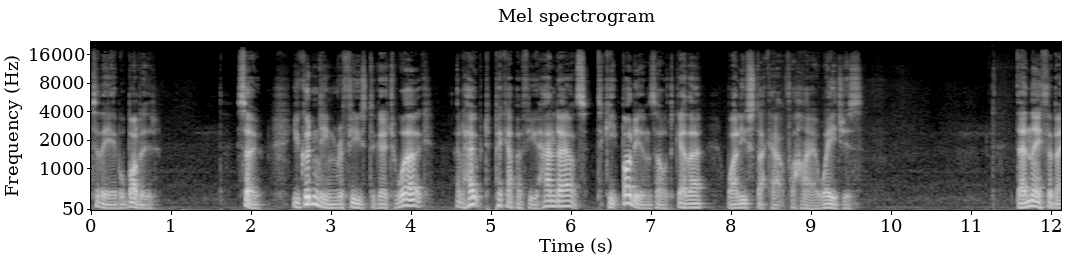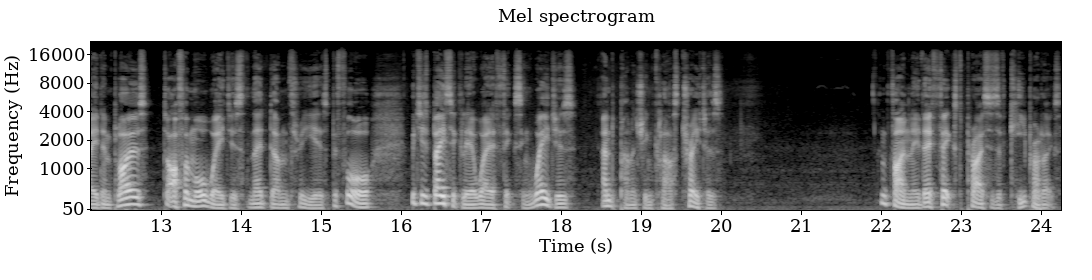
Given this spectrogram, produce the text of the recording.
to the able bodied. So, you couldn't even refuse to go to work and hope to pick up a few handouts to keep body and soul together while you stuck out for higher wages. Then they forbade employers to offer more wages than they'd done three years before, which is basically a way of fixing wages and punishing class traitors. And finally, they fixed prices of key products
